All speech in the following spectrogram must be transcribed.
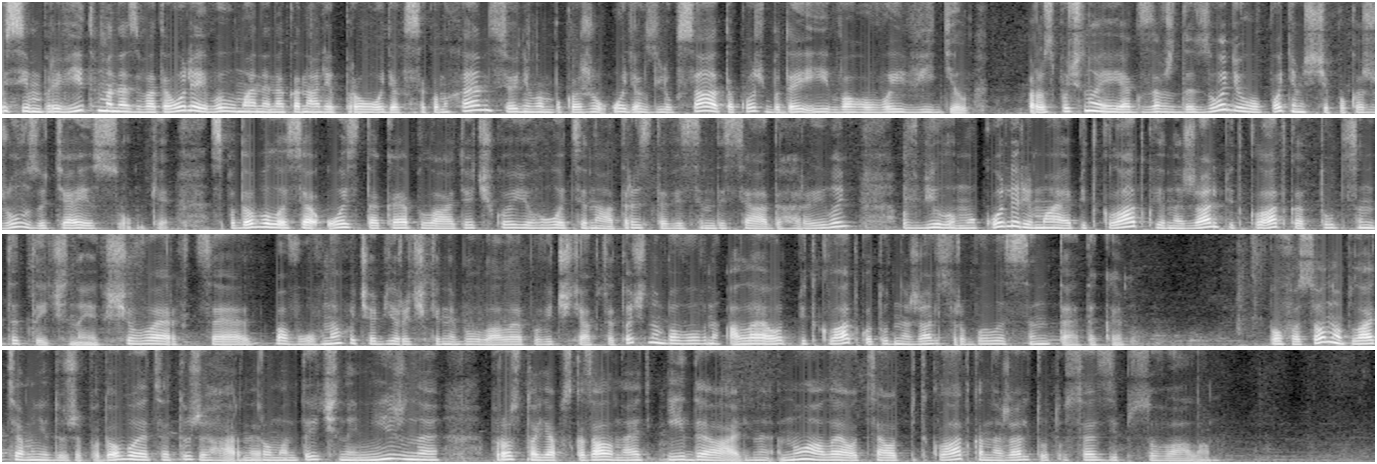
Усім привіт! Мене звати Оля, і ви в мене на каналі про одяг секонд-хенд. Сьогодні вам покажу одяг з люкса, а також буде і ваговий відділ. Розпочну я, як завжди, з одягу, потім ще покажу взуття і сумки. Сподобалося ось таке платячко. Його ціна 380 гривень. В білому кольорі має підкладку. І, на жаль, підкладка тут синтетична. Якщо верх це бавовна, хоча б бірочки не було, але по відчуттях це точно бавовна. Але от підкладку тут, на жаль, зробили з синтетики. По фасону плаття мені дуже подобається, дуже гарне, романтичне, ніжне, просто я б сказала, навіть ідеальне. Ну, але оця от підкладка, на жаль, тут усе зіпсувала.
